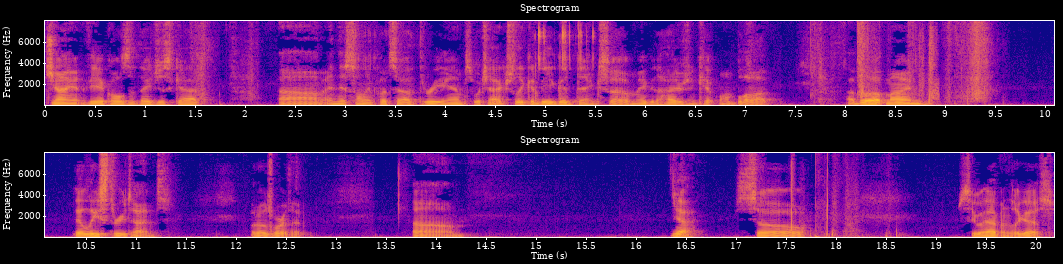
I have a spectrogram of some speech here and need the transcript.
giant vehicles that they just got. Um, and this only puts out 3 amps, which actually could be a good thing, so maybe the hydrogen kit won't blow up. I blew up mine at least three times, but it was worth it. Um, yeah, so see what happens, I guess.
